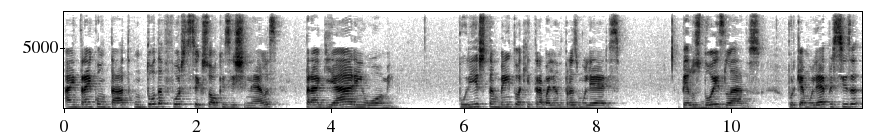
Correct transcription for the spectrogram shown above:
a entrar em contato com toda a força sexual que existe nelas para guiarem o homem. Por isso também estou aqui trabalhando para as mulheres, pelos dois lados, porque a mulher precisa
